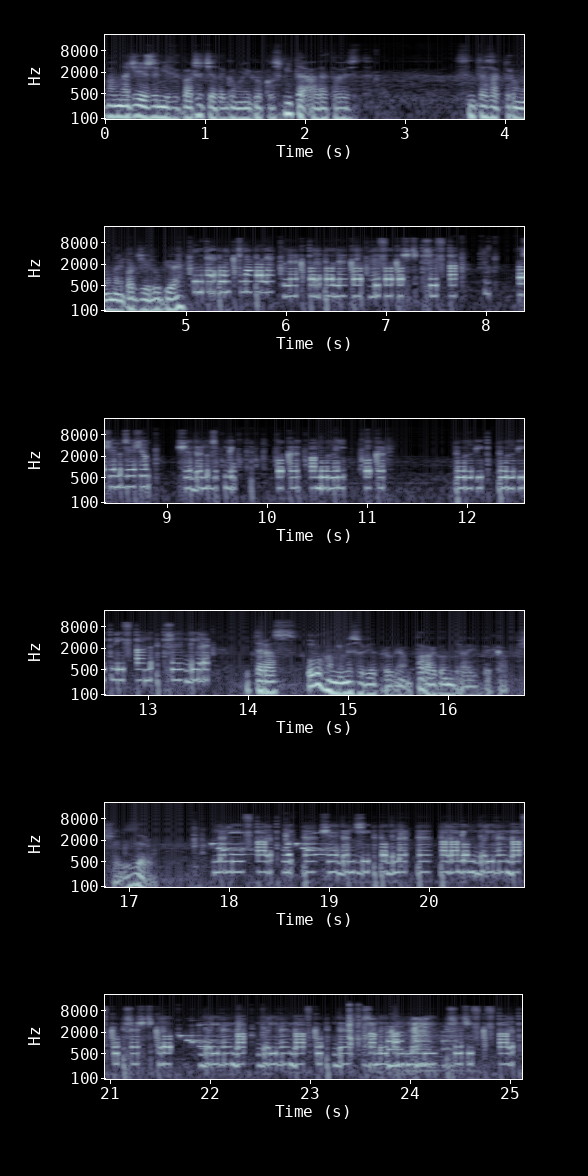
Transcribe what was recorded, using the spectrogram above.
Mam nadzieję, że mi wybaczycie tego mojego kosmitę, ale to jest synteza, którą ja najbardziej lubię. Interpunkcja pole, lektor pole, wysokość 300, 80, 70, ok, anuluj, ok, pulpit, pulpit, listan, 3, direct, I teraz uruchomimy sobie program Paragon Drive Backup 6.0. menu start, e, 7, zip, podle, e, paragon, driven, backup, 6, krok, driven, back, driven, backup, d, zamykam menu, przycisk start,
